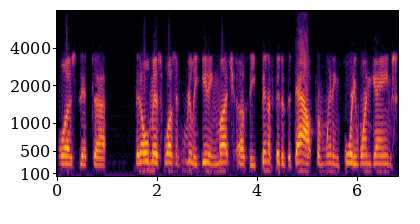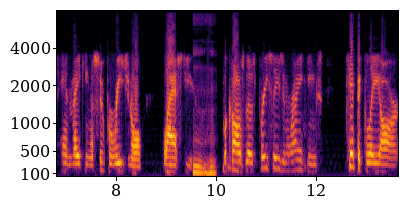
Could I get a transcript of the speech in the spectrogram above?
was that uh, that Ole Miss wasn't really getting much of the benefit of the doubt from winning 41 games and making a super regional last year, because those preseason rankings typically are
